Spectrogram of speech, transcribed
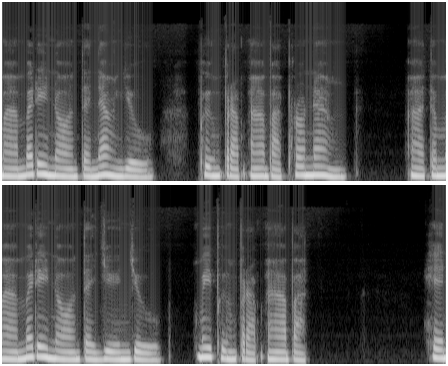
มาไม่ได้นอนแต่นั่งอยู่ พึงปรับอาบัติเพราะนั่ง อาตมาไม่ได้นอนแต่ยืนอยู่ ไม่พึงปรับอาบัติเห็น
